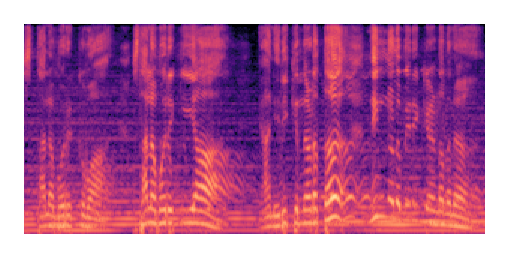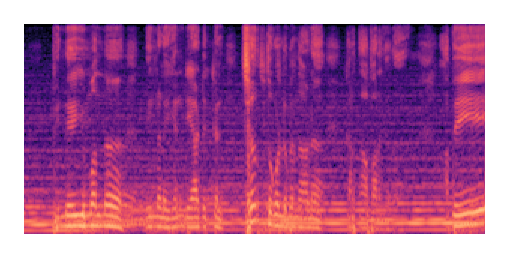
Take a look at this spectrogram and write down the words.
സ്ഥലമൊരുക്കുവാൻ. സ്ഥലമൊരുക്കിയാൽ ഞാൻ ഇരിക്കുന്നിടത്ത് നിങ്ങളും ഇരിക്കേണ്ടതിന്. പിന്നെയും വന്ന് നിങ്ങളെ എന്റെ അടുക്കൽ ചേർത്തുകൊള്ളുമെന്നാണ് കർത്താവ് പറഞ്ഞത്. അതേ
